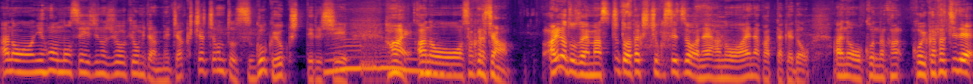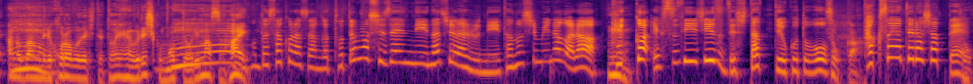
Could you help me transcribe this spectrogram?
あの日本の政治の状況みたいなのめちゃくちゃちゃんとすごくよく知ってるし。はい。あのさくらちゃんありがとうございます。ちょっと私直接はね、あの会えなかったけど、あのこんなかこういう形であのええ。番組でコラボできて大変嬉しく思っております。はい。本当にさくらさんがとても自然にナチュラルに楽しみながら、うん。結果 SDGs でしたっていうことをそうか。たくさんやってらっしゃって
